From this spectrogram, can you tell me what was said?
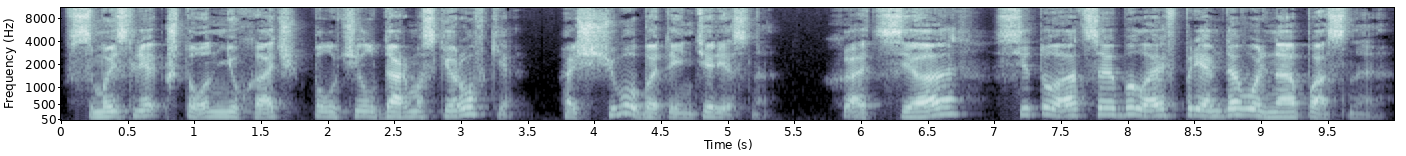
В смысле, что он, Нюхач, получил дар маскировки? А с чего бы это интересно? Хотя ситуация была и впрямь довольно опасная.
